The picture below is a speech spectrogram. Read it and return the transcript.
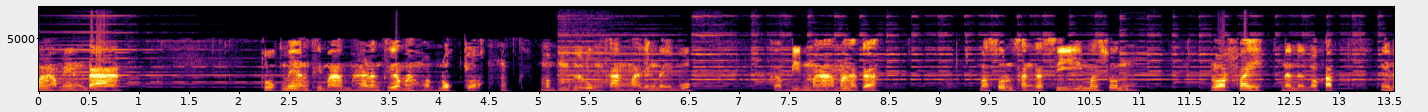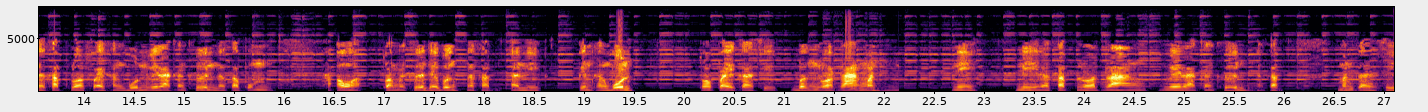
มาแม่งดาถูกแม่งที่มามาลังเถือมาหอดนกจอก มันมันหลงทางมาอย่างไรบุกับบินมามากะมาส้นสังกะสีมาส้นหลอดไฟนั่นน่ะเนาะครับ นี่แหละครับ หลอดไฟข้างบนเวลากลางคืนนะครับ ผมเอาตอนกลางคืนให้เบิ้งนะครับ อันนี้เป็นข้างบน ต่อไปก็สิเบิ้งหลอดรางมัน นี่ นี่นะครับ หลอดรางเวลากลางคืนนะครับ มันก็สิ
